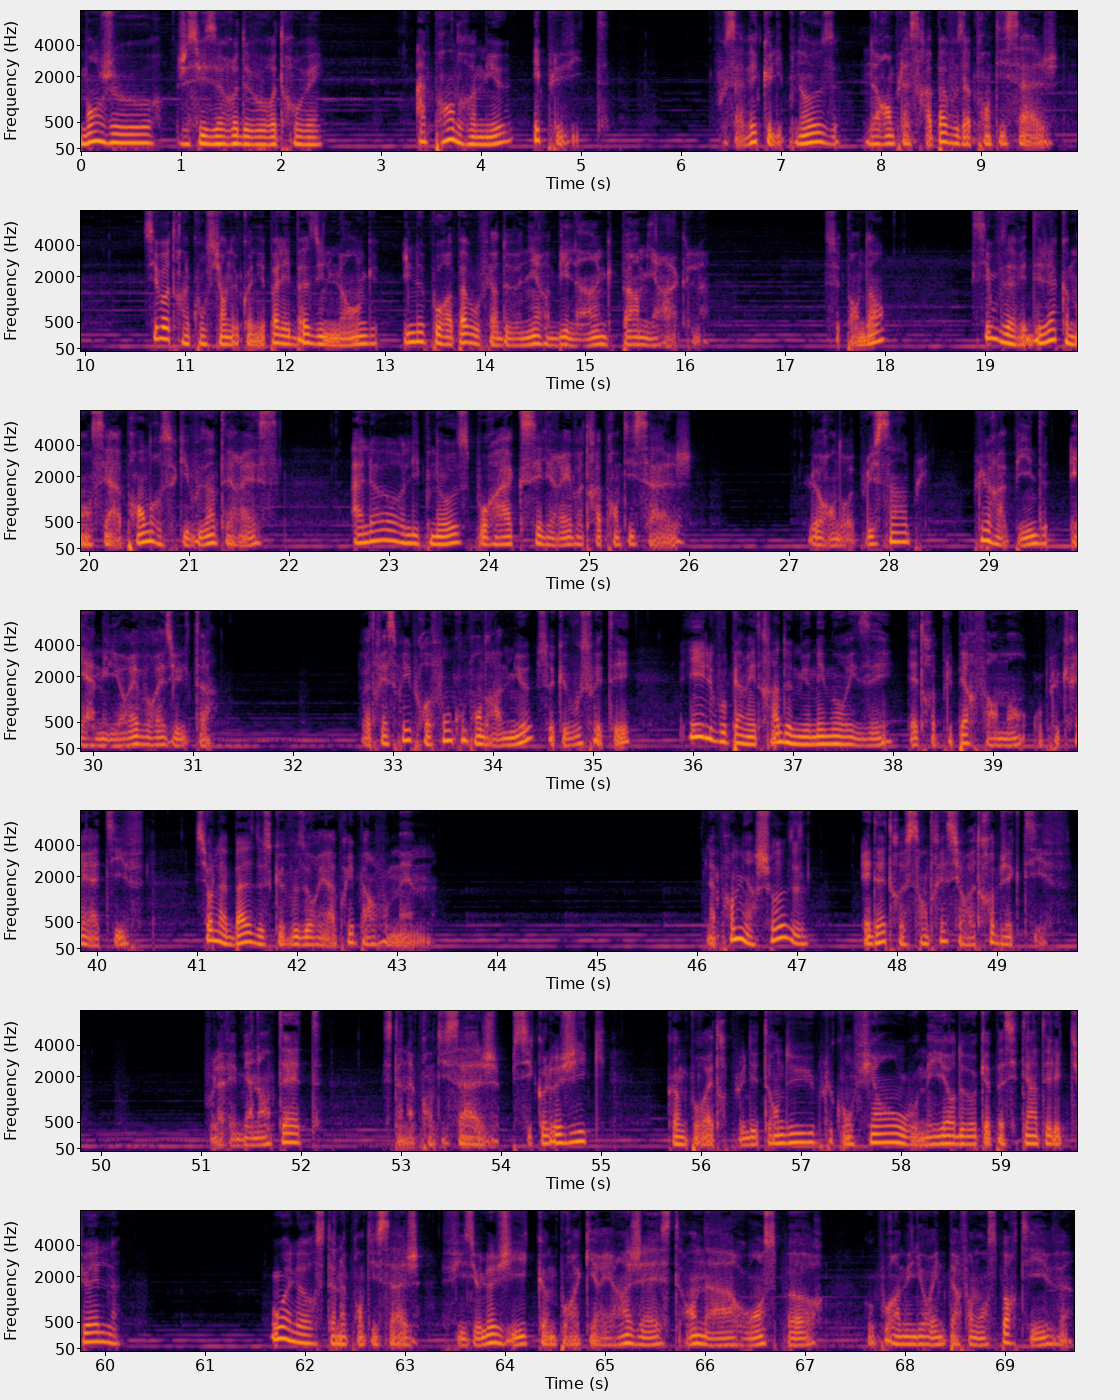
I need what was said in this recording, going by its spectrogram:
Bonjour, je suis heureux de vous retrouver. Apprendre mieux et plus vite. Vous savez que l'hypnose ne remplacera pas vos apprentissages. Si votre inconscient ne connaît pas les bases d'une langue, il ne pourra pas vous faire devenir bilingue par miracle. Cependant, si vous avez déjà commencé à apprendre ce qui vous intéresse, alors l'hypnose pourra accélérer votre apprentissage, le rendre plus simple rapide et améliorer vos résultats. Votre esprit profond comprendra mieux ce que vous souhaitez et il vous permettra de mieux mémoriser, d'être plus performant ou plus créatif sur la base de ce que vous aurez appris par vous-même. La première chose est d'être centré sur votre objectif. Vous l'avez bien en tête, c'est un apprentissage psychologique comme pour être plus détendu, plus confiant ou au meilleur de vos capacités intellectuelles. Ou alors c'est un apprentissage physiologique comme pour acquérir un geste en art ou en sport ou pour améliorer une performance sportive.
